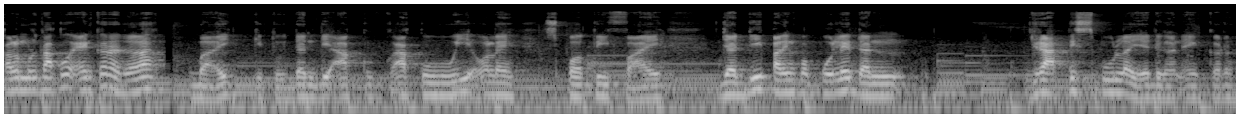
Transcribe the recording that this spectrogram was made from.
kalau menurut aku Anchor adalah baik gitu dan diakui oleh Spotify jadi paling populer dan gratis pula ya dengan Anchor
